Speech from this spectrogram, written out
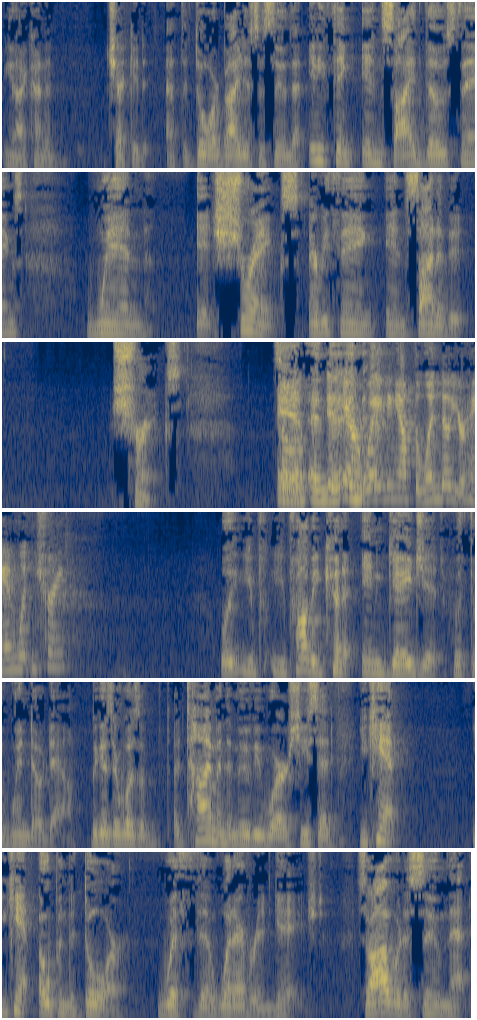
you know I kind of check it at the door, but I just assume that anything inside those things, when it shrinks, everything inside of it shrinks. so and if, and if the- you're and waving out the window your hand wouldn't shrink Well, you you probably couldn't engage it with the window down because there was a, a time in the movie where she said you can't you can't open the door with the whatever engaged. So I would assume that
